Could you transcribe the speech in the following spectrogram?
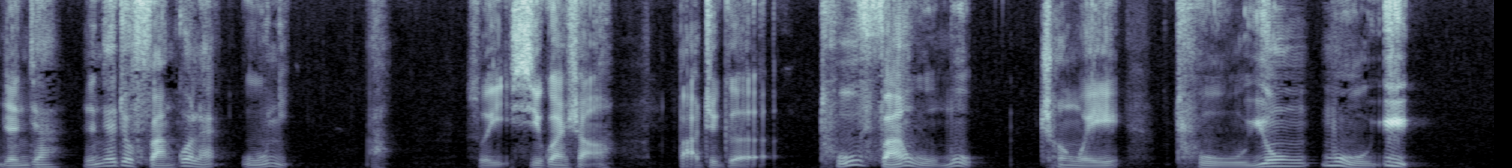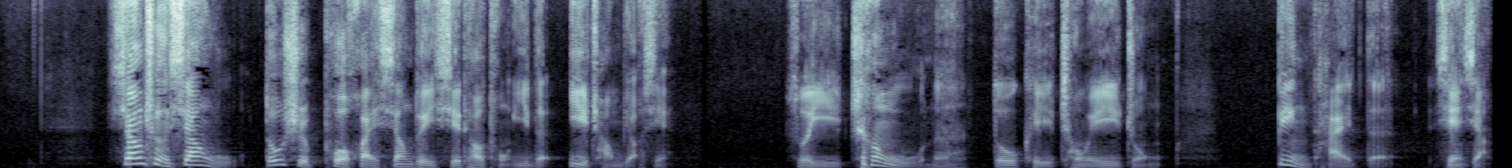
人家，人家就反过来侮你啊。所以习惯上啊，把这个。土反五木，称为土庸木郁。相乘相侮都是破坏相对协调统一的异常表现，所以乘五呢，都可以称为一种病态的现象。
